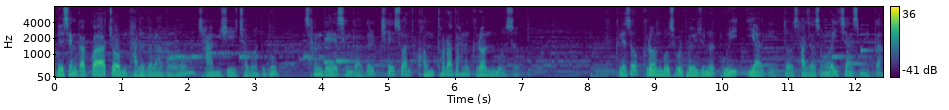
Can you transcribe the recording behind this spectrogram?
내 생각과 좀 다르더라도 잠시 접어두고 상대의 생각을 최소한 검토라도 하는 그런 모습. 그래서 그런 모습을 보여주는 우리 이야기 또 사자성어가 있지 않습니까?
